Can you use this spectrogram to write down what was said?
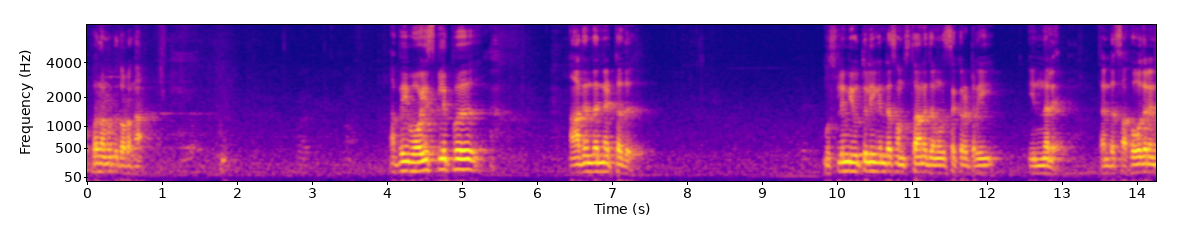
അപ്പോൾ നമുക്ക് തുടങ്ങാം. അപ്പോൾ ഈ വോയിസ് ക്ലിപ്പ് ആദ്യം തന്നെ ഇട്ടത് മുസ്ലിം യൂത്ത് ലീഗിന്റെ സംസ്ഥാന ജനറൽ സെക്രട്ടറി ഇന്നലെ തന്റെ സഹോദരൻ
